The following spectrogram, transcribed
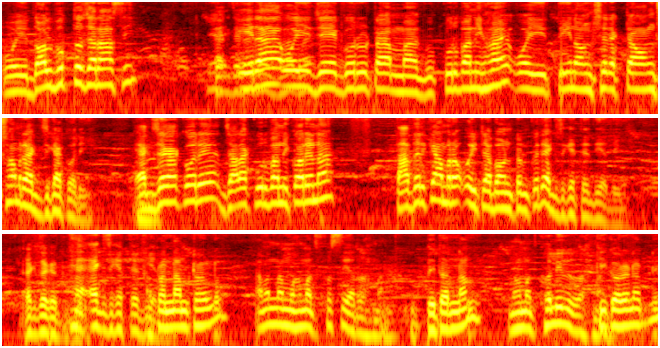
ওই দলভুক্ত যারা আছি এরা ওই যে গরুটা কুরবানি হয় ওই তিন অংশের একটা অংশ আমরা এক জায়গা করি। এক জায়গা করে যারা কুরবানি করে না তাদেরকে আমরা ওইটা বন্টন করে এক জায়গাতে দিয়ে দিই। এক জায়গাতে হ্যাঁ এক জায়গাতে দিয়ে দিই। আপনার নামটা হলো? আমার নাম মোহাম্মদ ফসিয়ার রহমান। পিতার নাম? মোহাম্মদ খলিলুর রহমান। কি করেন আপনি?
